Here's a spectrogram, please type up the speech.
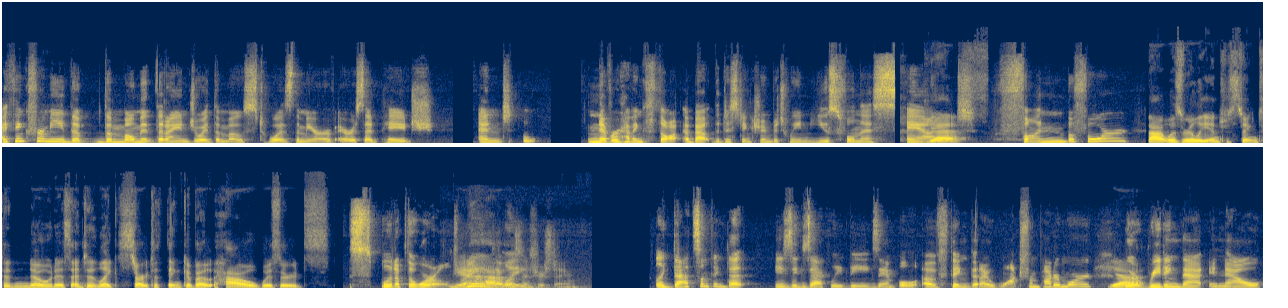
I think for me, the the moment that I enjoyed the most was the Mirror of Erised page, and never having thought about the distinction between usefulness and Yes. Fun before. that was really interesting to notice and to like start to think about how wizards Split up the world, Yeah, right? that like, was interesting. like that's something that is exactly the example of thing that I want from Pottermore. yeah Where reading that and now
